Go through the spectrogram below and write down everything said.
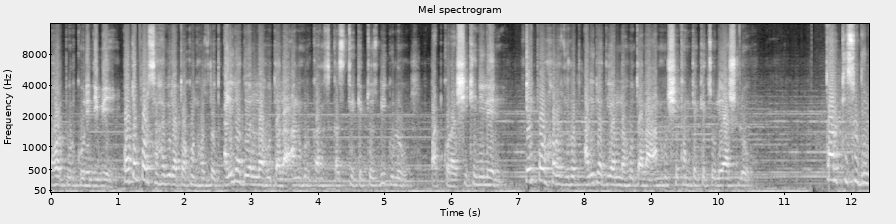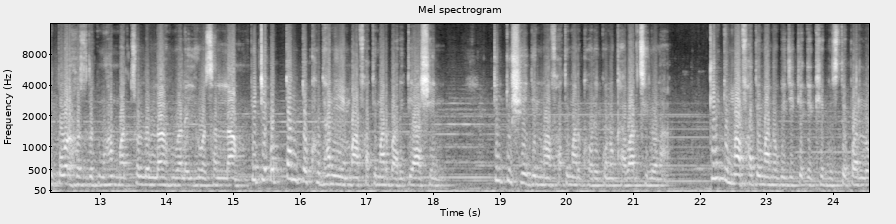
ভরপুর করে দিবে। অতপর সাহাবিরা তখন হজরত আলী রাদি আল্লাহ তালা আনহুর কাছ থেকে তসবিগুলো পাঠ করা শিখে নিলেন। এরপর হজরত আলী রাদি আল্লাহ তালা আনহু সেখান থেকে চলে আসলো। তার কিছুদিন পর হজরত মুহাম্মদ সাল্লু আলাইসাল্লাম পেটে অত্যন্ত ক্ষুধা নিয়ে মা ফাতেমার বাড়িতে আসেন। কিন্তু সেই দিন মা ফাতেমার ঘরে কোনো খাবার ছিল না। কিন্তু মা ফাতেমা নবীজিকে দেখে বুঝতে পারল,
